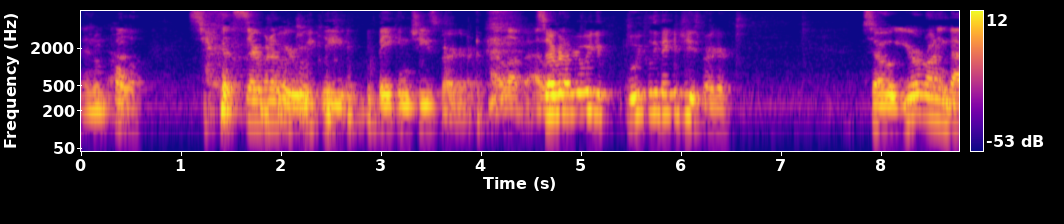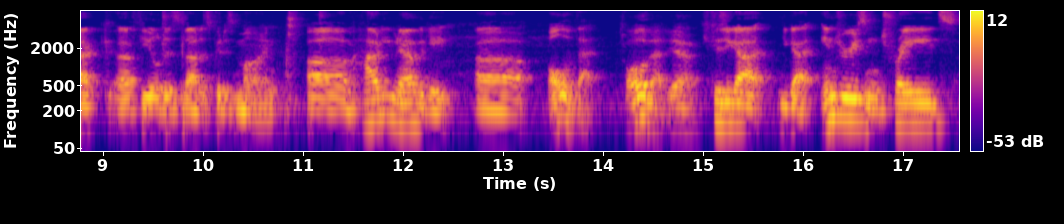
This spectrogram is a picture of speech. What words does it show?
And uh, Coca-Cola. serving up your weekly bacon cheeseburger. I love it. I Serve it love up your week- weekly bacon cheeseburger. So your running back uh, field is about as good as mine. Um, how do you navigate uh, all of that? All of that, yeah. Because you got you got injuries and trades.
